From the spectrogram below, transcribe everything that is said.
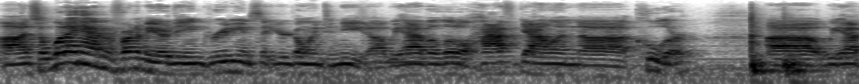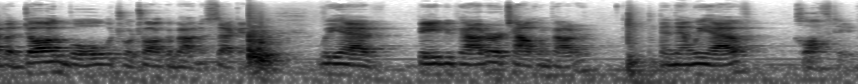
Uh, so what I have in front of me are the ingredients that you're going to need. Uh, we have a little half gallon uh, cooler. Uh, we have a dog bowl, which we'll talk about in a second. We have baby powder or talcum powder. And then we have cloth tape.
